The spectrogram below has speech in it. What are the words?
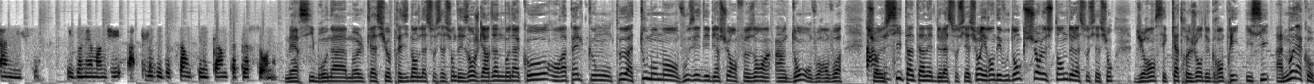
à Nice. Et donner à manger à plus de 250 personnes. Merci Bruna Molcassio, président de l'association des anges gardiens de Monaco. On rappelle qu'on peut à tout moment vous aider bien sûr en faisant un, don. On vous renvoie sur Ah le oui. site internet de l'association et rendez-vous donc sur le stand de l'association durant ces quatre jours de Grand Prix ici à Monaco.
